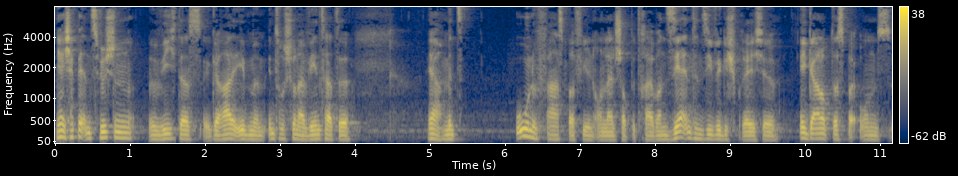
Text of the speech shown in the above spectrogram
ja, ich habe ja inzwischen, wie ich das gerade eben im Intro schon erwähnt hatte, ja, mit unfassbar vielen Online-Shop-Betreibern sehr intensive Gespräche Egal, ob das bei uns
